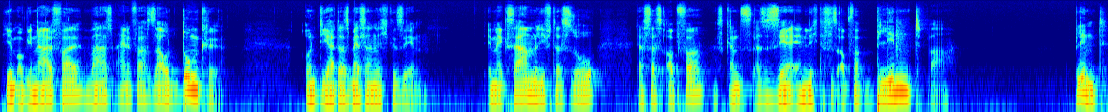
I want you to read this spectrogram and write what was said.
Hier im Originalfall war es einfach saudunkel. Und die hat das Messer nicht gesehen. Im Examen lief das so, dass das Opfer, das ganz, also sehr ähnlich, dass das Opfer blind war. Blind.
